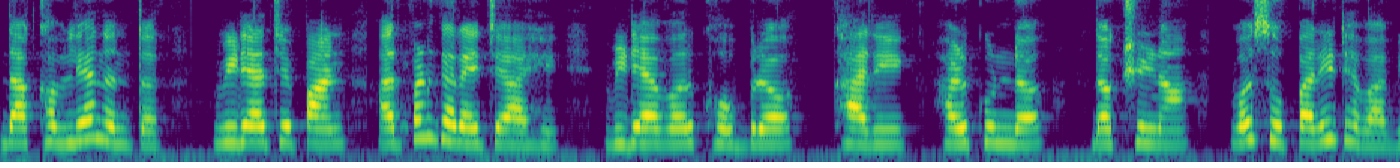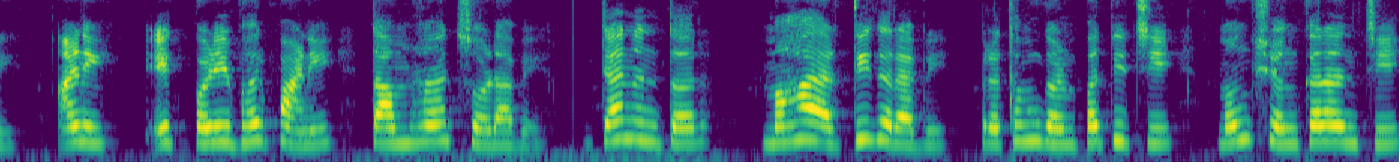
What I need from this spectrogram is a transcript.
दाखवल्यानंतर विड्याचे पान अर्पण करायचे आहे. विड्यावर खोबरं खारीक हळकुंड दक्षिणा व सुपारी ठेवावी आणि एक पळीभर पाणी ताम्हणात सोडावे. त्यानंतर महाआरती करावी. प्रथम गणपतीची मग शंकरांची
